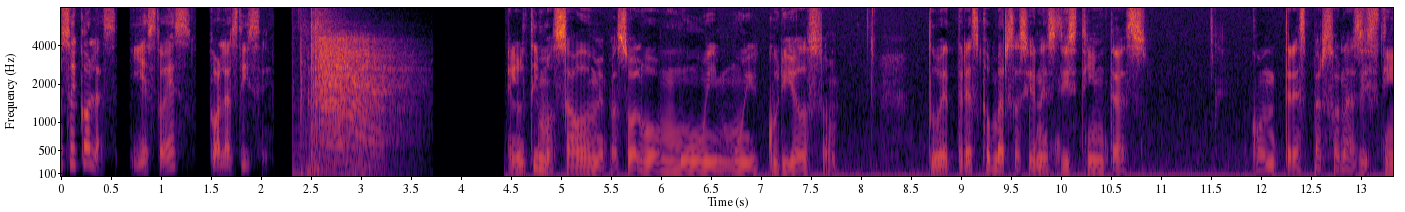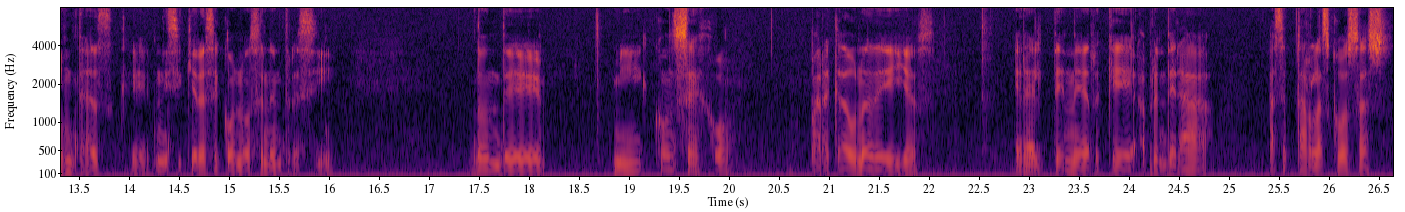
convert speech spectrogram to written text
soy Colas y esto es Colas Dice. El último sábado me pasó algo muy, muy curioso. Tuve tres conversaciones distintas con tres personas distintas que ni siquiera se conocen entre sí, donde mi consejo para cada una de ellas era el tener que aprender a aceptar las cosas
